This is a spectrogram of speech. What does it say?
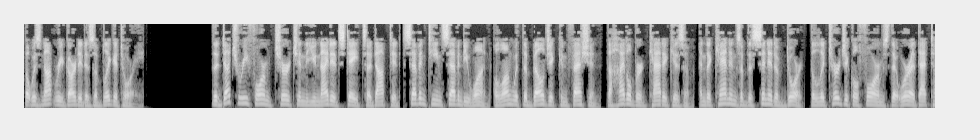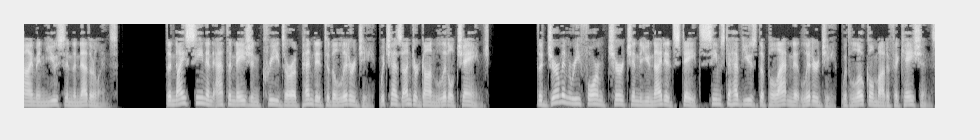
but was not regarded as obligatory. The Dutch Reformed Church in the United States adopted 1771 along with the Belgic Confession, the Heidelberg Catechism, and the Canons of the Synod of Dort, the liturgical forms that were at that time in use in the Netherlands. The Nicene and Athanasian creeds are appended to the liturgy, which has undergone little change. The German Reformed Church in the United States seems to have used the Palatinate liturgy, with local modifications.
